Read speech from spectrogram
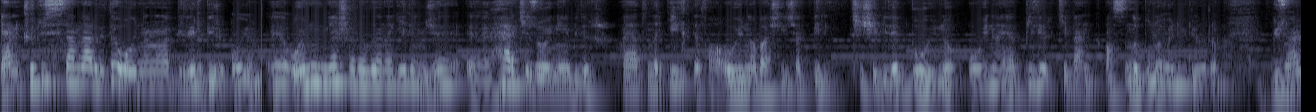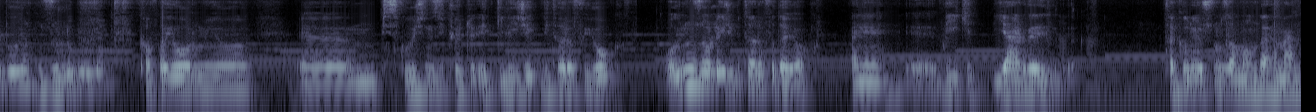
Yani kötü sistemlerde de oynanabilir bir oyun. E, oyunun yaş aralığına gelince e, herkes oynayabilir. Hayatında ilk defa oyuna başlayacak bir kişi bile bu oyunu oynayabilir ki ben aslında bunu öneriyorum. Güzel bir oyun, huzurlu bir oyun, kafa yormuyor, e, psikolojinizi kötü etkileyecek bir tarafı yok. Oyunun zorlayıcı bir tarafı da yok. Hani e, bir iki yerde takılıyorsunuz ama onda hemen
